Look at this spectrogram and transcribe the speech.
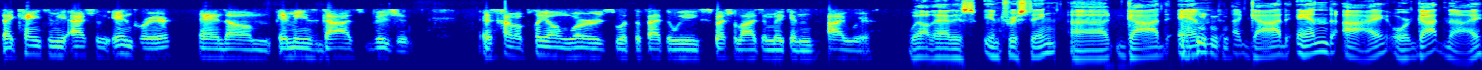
that came to me actually in prayer, and um, it means God's vision. It's kind of a play on words with the fact that we specialize in making eyewear. Well, that is interesting. Uh, God and uh, God and I, or God and I,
